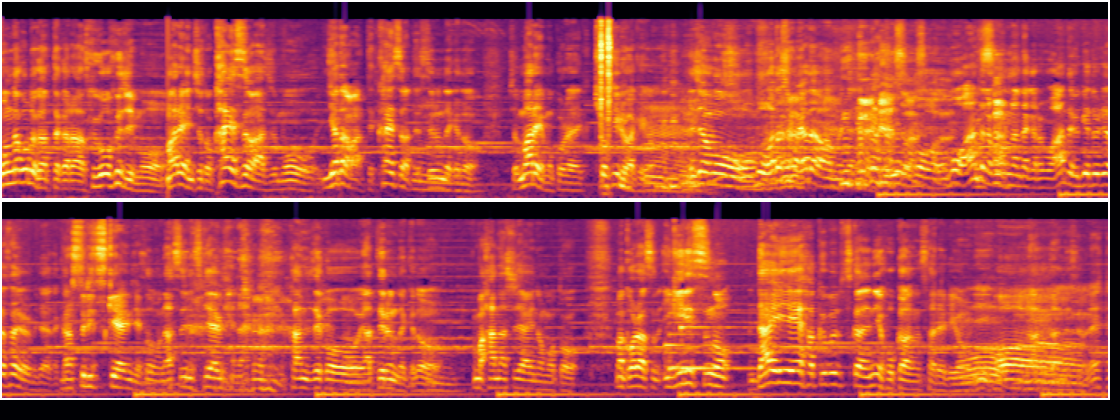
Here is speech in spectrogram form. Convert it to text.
こんなことがあったから富豪夫人もマレーにちょっと返すわもう嫌だわって返すわってするんだけど、ちょマレーもこれ拒否るわけよ、でじゃあもうもう私も嫌だわみたいな。もうもうあんたのものなんだからもうあんた受け取りなさいよみたいななすりつけ合いみたいな。そうなすりつけ合いみたいな感じでこうやってるんだけど、まあ話し合いのもと、まあ、これはそのイギリスの大英博物館に保管されるようになったんですよね。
